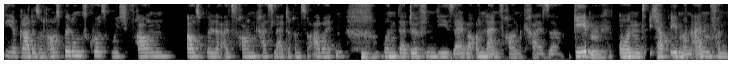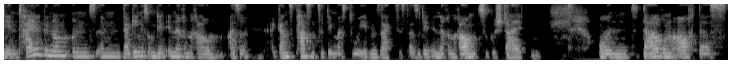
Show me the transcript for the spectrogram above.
Ich habe gerade so einen Ausbildungskurs, wo ich Frauen ausbilde, als Frauenkreisleiterin zu arbeiten. Mhm. Und da dürfen die selber Online-Frauenkreise geben. Und ich habe eben an einem von denen teilgenommen und ähm, da ging es um den inneren Raum. Also ganz passend zu dem, was du eben sagtest, also den inneren Raum zu gestalten. Und darum auch, dass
